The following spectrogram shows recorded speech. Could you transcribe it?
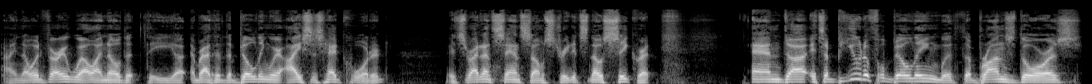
I know it very well. I know that the uh, rather the building where ICE is headquartered. It's right on Sansome Street. It's no secret. And uh, it's a beautiful building with the bronze doors.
